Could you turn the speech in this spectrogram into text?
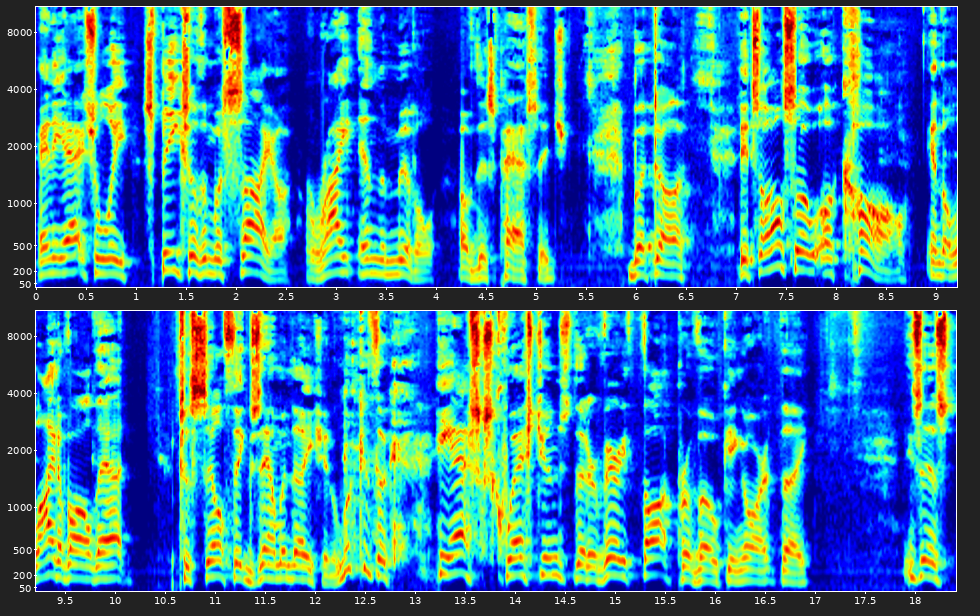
and he actually speaks of the Messiah right in the middle of this passage. But uh, it's also a call, in the light of all that, to self-examination. Look at the, he asks questions that are very thought-provoking, aren't they? He says,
